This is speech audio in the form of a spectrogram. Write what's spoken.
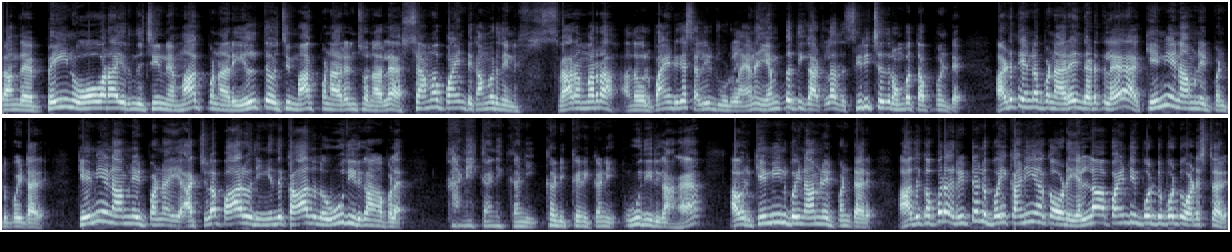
அந்த பெயின் ஓவராக இருந்துச்சுன்னு மார்க் பண்ணார் எழுத்தை வச்சு மார்க் பண்ணாருன்னு சொன்னார்ல செம பாயிண்ட் கமருதீன். வேற மாதிரா அந்த ஒரு பாயிண்ட்டுக்கே சல்யூட் கொடுக்கலாம். ஏன்னா எம்பத்தி காட்டில் அது சிரிச்சது ரொம்ப தப்புன்ட்டு. அடுத்து என்ன பண்ணார் இந்த இடத்துல கெமியை நாமினேட் பண்ணிட்டு போயிட்டாரு. கெமியை நாமினேட் பண்ண ஆக்சுவலாக பார்வதி இங்கேருந்து காதில் ஊதி இருக்காங்க போல. கனி கனி கனி கனி கனி கனி ஊதி இருக்காங்க. அவர் கெமின்னு போய் நாமினேட் பண்ணிட்டாரு. அதுக்கப்புறம் ரிட்டர்ன் போய் கனியாக்காவோட எல்லா பாயிண்ட்டையும் போட்டு போட்டு உடச்சிட்டாரு.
